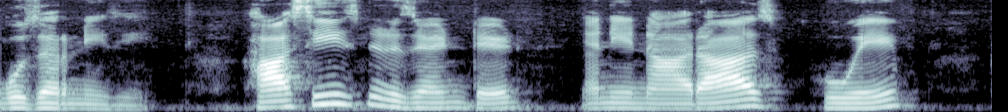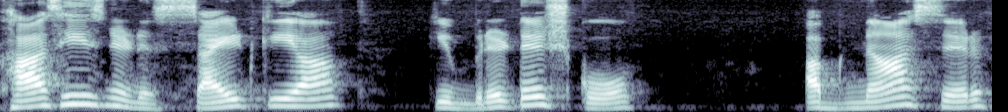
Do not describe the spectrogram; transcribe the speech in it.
गुजरनी थी। खासीस ने रिजेंटेड यानी नाराज़ हुए। खासीस ने डिसाइड किया कि ब्रिटिश को अब ना सिर्फ़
